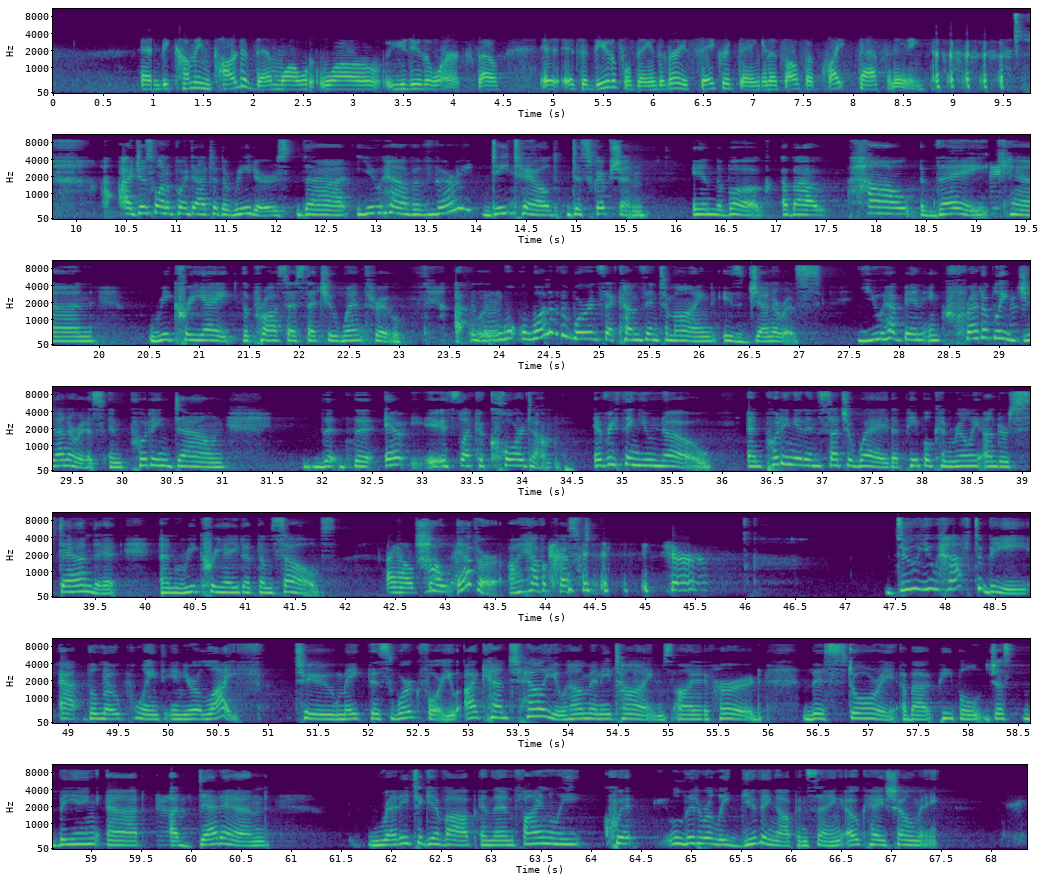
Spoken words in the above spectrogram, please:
and becoming part of them while while you do the work. So it, it's a beautiful thing. It's a very sacred thing, and it's also quite fascinating. I just want to point out to the readers that you have a very detailed description in the book about how they can recreate the process that you went through. Uh, mm-hmm. One of the words that comes into mind is generous. You have been incredibly generous in putting down the, the, it's like a core dump everything you know and putting it in such a way that people can really understand it and recreate it themselves. I hope. However, I have a question. sure. Do you have to be at the low point in your life to make this work for you? I can't tell you how many times I've heard this story about people just being at a dead end, ready to give up, and then finally quit literally giving up and saying, okay, show me?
